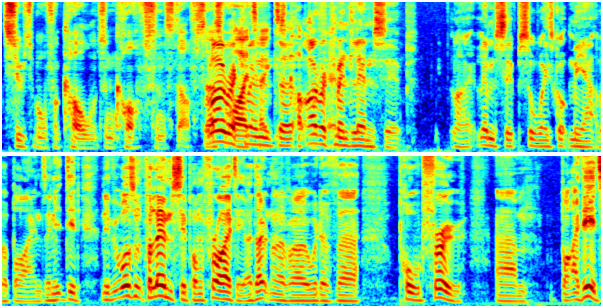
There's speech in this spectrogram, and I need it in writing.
suitable for colds and coughs and stuff. So Well, that's I I recommend. is uh, I recommend Lemsip. Like Lemsip's always got me out of the bind, and it did. And if it wasn't for Lemsip on Friday, I don't know if I would have uh, pulled through. Um, but I did,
